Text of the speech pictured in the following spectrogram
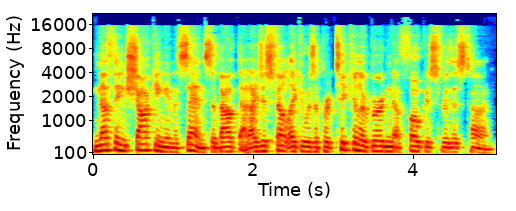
nothing shocking in a sense about that. I just felt like it was a particular burden of focus for this time.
